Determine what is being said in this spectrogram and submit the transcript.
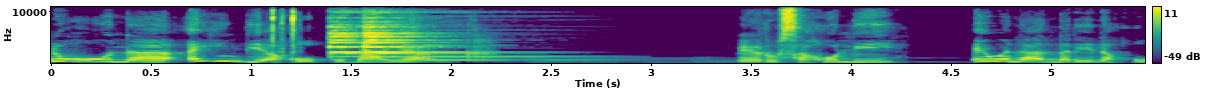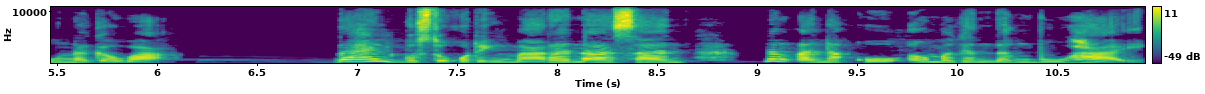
Noong una ay hindi ako pumayag pero sa huli ay wala na rin akong nagawa dahil gusto ko ring maranasan ng anak ko ang magandang buhay.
